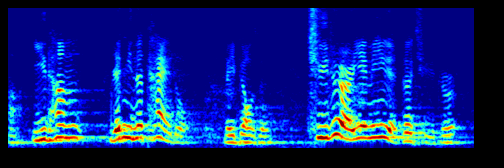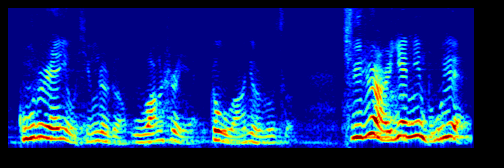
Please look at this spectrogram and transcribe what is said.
啊，以他们人民的态度为标准。取之而耶民悦，则取之。古之人有行之者，武王是也。周武王就是如此。取之而耶民不悦，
